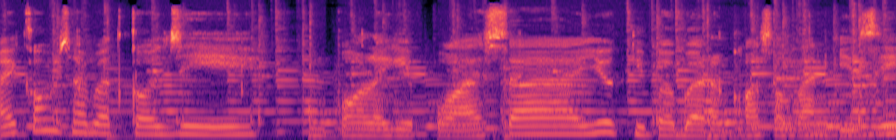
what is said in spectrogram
Assalamualaikum sahabat Kozi Mumpung lagi puasa, yuk kita bareng konsultan gizi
